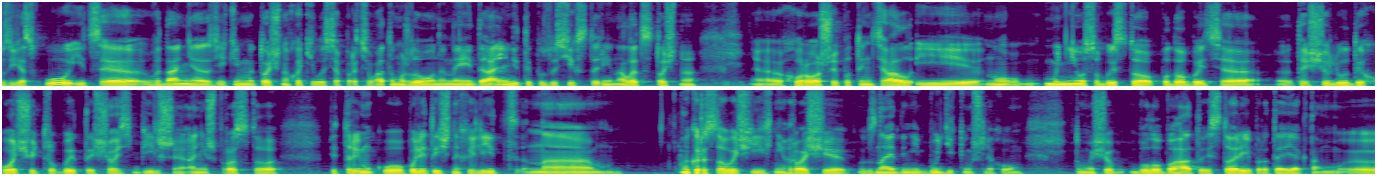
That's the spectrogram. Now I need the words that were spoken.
у зв'язку, і це видання, з якими точно хотілося працювати. Можливо, вони не ідеальні, типу, з усіх сторін, але це точно е, хороший потенціал. І ну, мені особисто подобається е, те, що люди хочуть робити щось більше, аніж просто підтримку політичних еліт на використовуючи їхні гроші, знайдені будь-яким шляхом. Тому що було багато історій про те, як там е,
